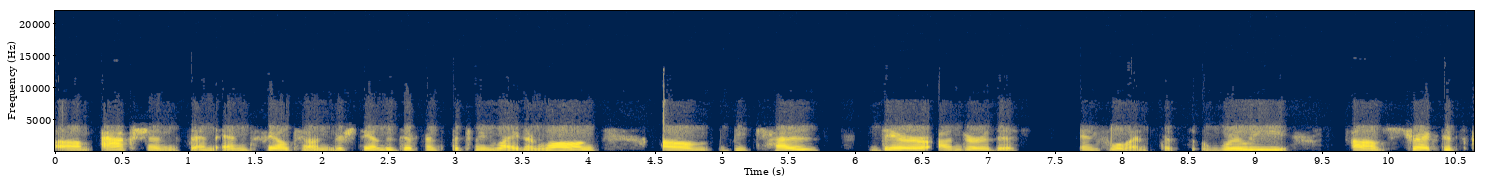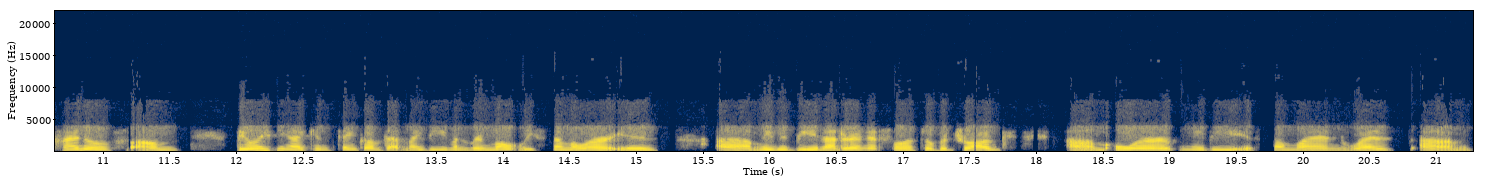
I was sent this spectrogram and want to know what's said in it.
um, actions and, and fail to understand the difference between right and wrong um, because they're under this influence that's really um, strict. It's kind of um, the only thing I can think of that might be even remotely similar is uh, maybe being under an influence of a drug, um, or maybe if someone was um,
